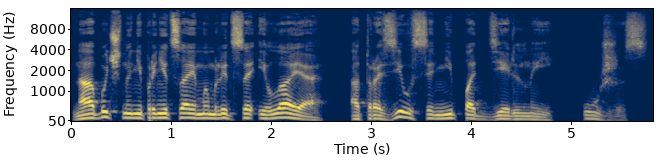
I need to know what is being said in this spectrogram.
На обычно непроницаемом лице Илая отразился неподдельный ужас.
